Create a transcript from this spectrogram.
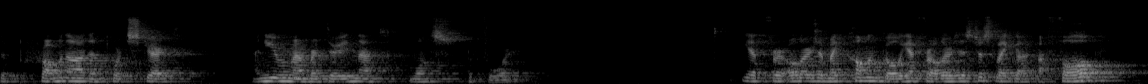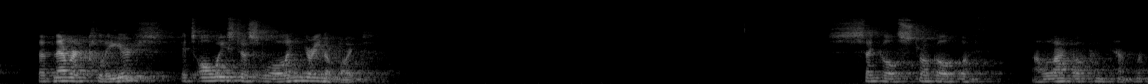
the promenade in Portstewart and you remember doing that once before. Yet for others it might come and go, yet for others it's just like a, a fog that never clears. It's always just lingering about. Singles struggle with a lack of contentment.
